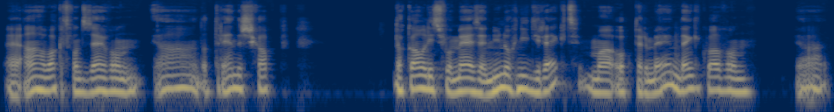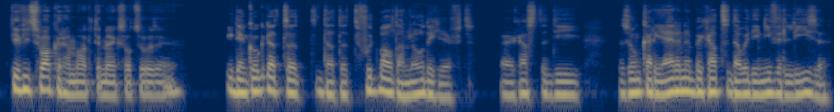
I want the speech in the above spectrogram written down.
eh, aangewakt van te zeggen van, ja, dat trainerschap, dat kan wel iets voor mij zijn. Nu nog niet direct, maar op termijn denk ik wel van, ja, het heeft iets wakker gemaakt in mij, ik zal het zo zeggen. Ik denk ook dat het, dat het voetbal dat nodig heeft. Eh, gasten die zo'n carrière hebben gehad, dat we die niet verliezen.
